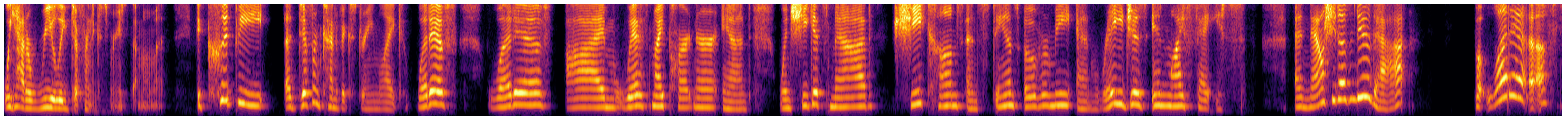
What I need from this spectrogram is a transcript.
we had a really different experience at that moment. It could be a different kind of extreme. Like, what if, what if I'm with my partner and when she gets mad, she comes and stands over me and rages in my face. And now she doesn't do that. But what if,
